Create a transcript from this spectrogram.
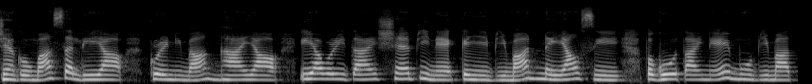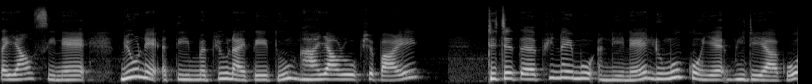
ရန်ကုန်မှာ14ယောက်၊ဂရနီမှာ9ယောက်၊အေရဝတီတိုင်းရှမ်းပြည်နယ်ကရင်ပြည်မှာ2ယောက်စီပဲခူးတိုင်းနဲ့မွန်ပြည်မှာ3ယောက်စီနဲ့မြို့နယ်အတီးမပြုတ်နိုင်သေးသူ9ယောက်တို့ဖြစ်ပါတယ်။ digital ဖိနှိပ်မှုအနေနဲ့လူမှုကွန်ရက်မီဒီယာကို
